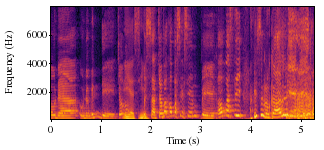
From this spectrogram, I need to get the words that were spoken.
udah udah gede. Coba Iya sih. besar. Coba kau pas SMP, kau pasti "Ih, seru kali. gitu.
